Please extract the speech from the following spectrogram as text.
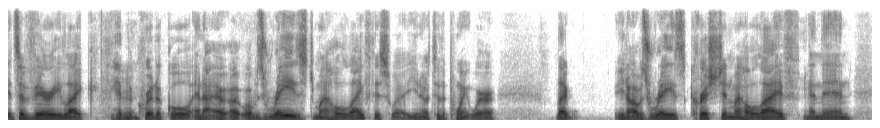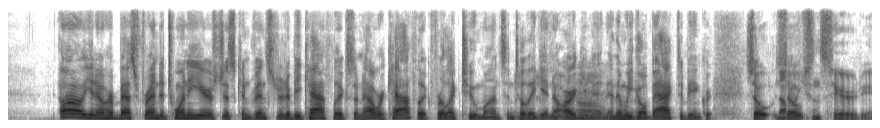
it's a very like hypocritical, and I, I, I was raised my whole life this way, you know, to the point where like, you know, I was raised Christian my whole life. Hmm. And then, oh, you know, her best friend of 20 years just convinced her to be Catholic. So now we're Catholic for like two months until they get in an argument. And then we go back to being, so, Not so much sincerity.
